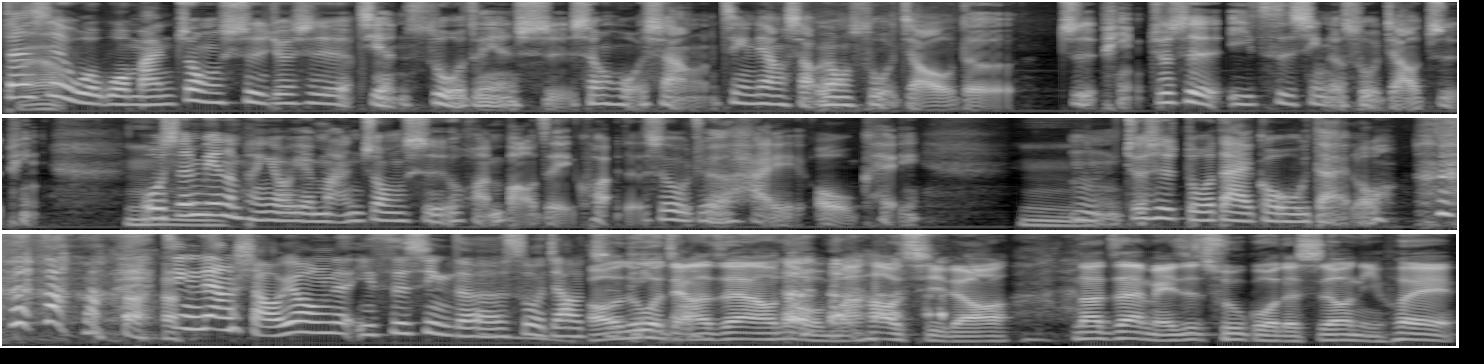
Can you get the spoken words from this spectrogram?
但是我我蛮重视就是减塑这件事，生活上尽量少用塑胶的制品，就是一次性的塑胶制品。我身边的朋友也蛮重视环保这一块的，所以我觉得还 OK。嗯，嗯，就是多带购物袋咯，尽量少用一次性的塑胶制品好，咯。如果讲到这样，那我蛮好奇的哦。那在每次出国的时候，你会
